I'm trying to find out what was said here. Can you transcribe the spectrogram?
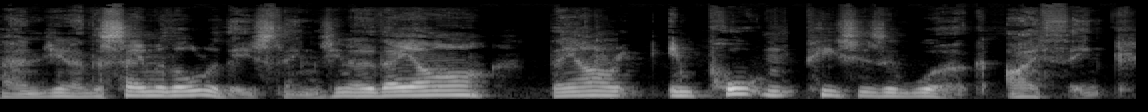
and you know, the same with all of these things. You know, they are they are important pieces of work, I think,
